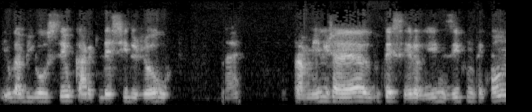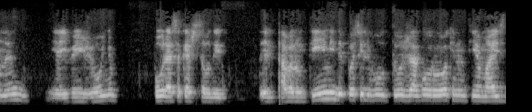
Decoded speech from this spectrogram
e o Gabigol ser o cara que decide o jogo, né? para mim ele já é do terceiro ali, Zico não tem como, né? E aí vem Júnior, por essa questão de ele estava no time, depois que ele voltou já coroa que não tinha mais,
